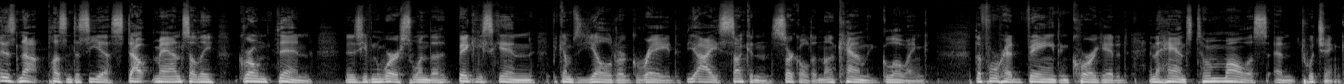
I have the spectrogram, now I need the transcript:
It is not pleasant to see a stout man suddenly grown thin. It is even worse when the baggy skin becomes yellowed or grayed, the eyes sunken, circled, and uncannily glowing, the forehead veined and corrugated, and the hands tremulous and twitching.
